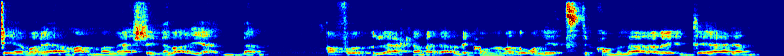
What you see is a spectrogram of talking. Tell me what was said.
Det är vad det är. Man, man lär sig med varje. Men man får räkna med det. Det kommer vara dåligt. Du kommer lära dig. Det är en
